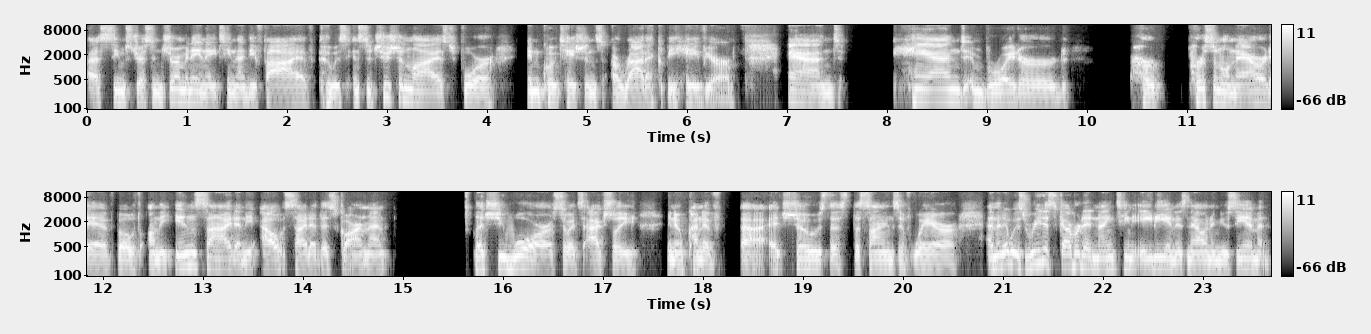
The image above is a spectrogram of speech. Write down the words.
a seamstress in Germany in 1895 who was institutionalized for, in quotations, erratic behavior and hand embroidered her personal narrative both on the inside and the outside of this garment that she wore. So it's actually, you know, kind of uh, it shows this the signs of wear. And then it was rediscovered in 1980 and is now in a museum. And,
